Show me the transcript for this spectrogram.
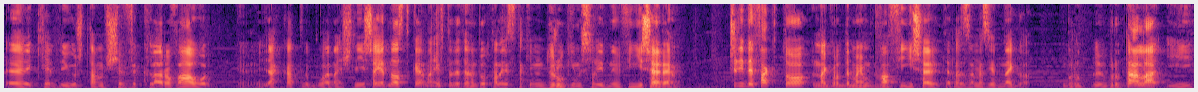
e, kiedy już tam się wyklarowało, e, jaka to była najsilniejsza jednostka, no i wtedy ten brutal jest takim drugim solidnym finisherem. Czyli de facto nagrody mają dwa finishery teraz zamiast jednego. Bru- brutala i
